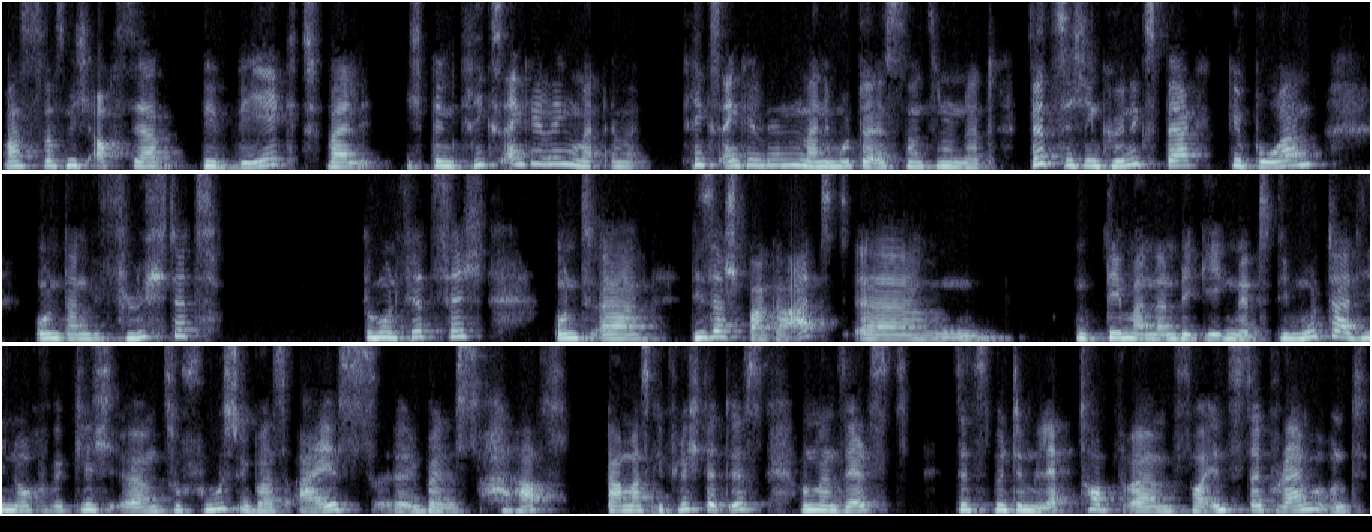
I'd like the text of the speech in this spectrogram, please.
was, was mich auch sehr bewegt, weil ich bin Kriegsenkelin, äh, Kriegsenkelin. Meine Mutter ist 1940 in Königsberg geboren und dann geflüchtet, 45. Und äh, dieser Spagat, äh, dem man dann begegnet, die Mutter, die noch wirklich äh, zu Fuß übers Eis, äh, über das Haff damals geflüchtet ist und man selbst sitzt mit dem Laptop ähm, vor Instagram und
